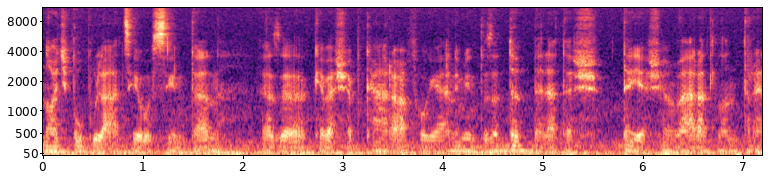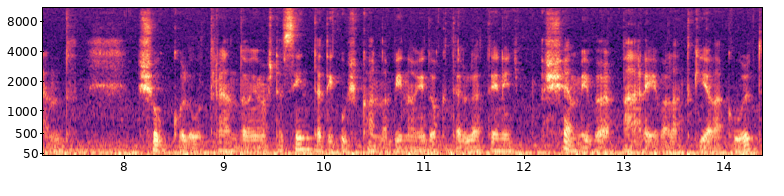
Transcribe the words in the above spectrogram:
nagy populáció szinten ez kevesebb kárral fog járni, mint ez a döbbenetes, teljesen váratlan trend, sokkoló trend, ami most a szintetikus kannabinoidok területén így semmiből pár év alatt kialakult.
